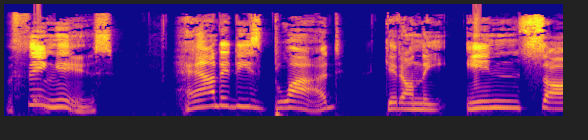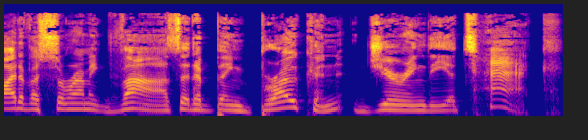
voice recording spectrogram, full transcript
The thing is, how did his blood get on the inside of a ceramic vase that had been broken during the attack?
